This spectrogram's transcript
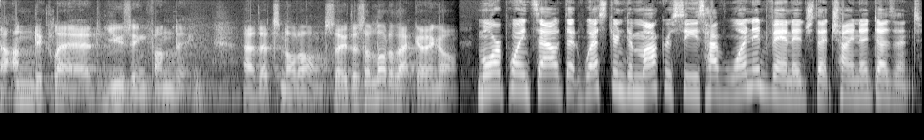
uh, undeclared, using funding uh, that's not on. So there's a lot of that going on. Moore points out that Western democracies have one advantage that China doesn't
